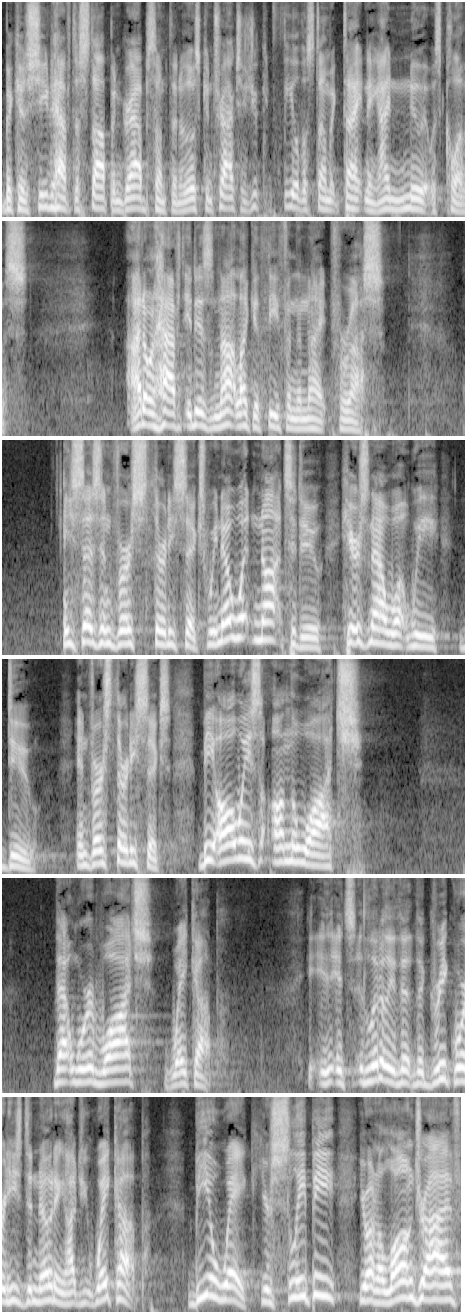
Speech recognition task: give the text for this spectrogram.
Because she'd have to stop and grab something, or those contractions, you could feel the stomach tightening. I knew it was close. I don't have, it is not like a thief in the night for us. He says in verse 36, we know what not to do. Here's now what we do. In verse 36, be always on the watch. That word watch, wake up. It's literally the, the Greek word he's denoting. How do You wake up. Be awake. You're sleepy. You're on a long drive.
